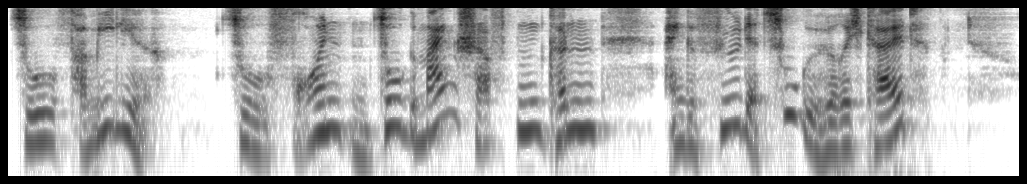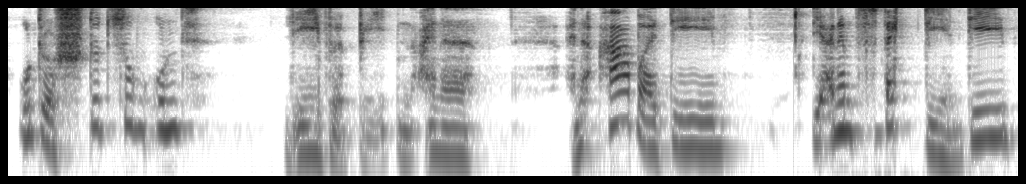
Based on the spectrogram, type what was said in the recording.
zu Familie, zu Freunden, zu Gemeinschaften können ein Gefühl der Zugehörigkeit, Unterstützung und Liebe bieten. Eine, eine Arbeit, die, die einem Zweck dient, die,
